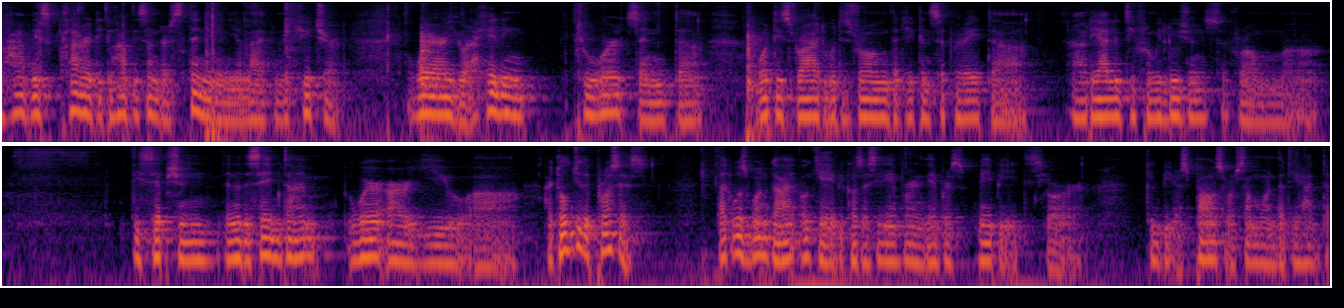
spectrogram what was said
to have this clarity, to have this understanding in your life in the future, where you are heading towards and uh, what is right, what is wrong, that you can separate uh, uh, reality from illusions, from uh, deception, and at the same time, where are you? Uh, I told you the process. That was one guy. Okay, because I see the emperor and the empress. Maybe it's your, could be your spouse or someone that you had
